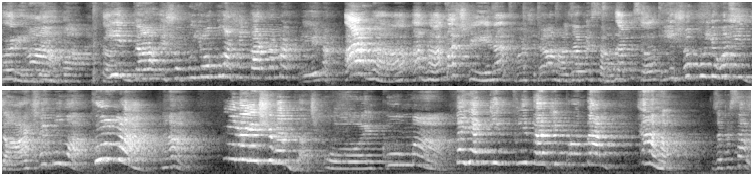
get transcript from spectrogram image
Корів Ага. Так. І да, і щоб у нього була шикарна машина. Ага, ага, машина. Маш- Ага, записала. Записав. І щоб у його і дача була. Кума! Ага. Ну навіщо вам дача? Ой, кума. Та я ті дачі продам. Ага. Записала?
